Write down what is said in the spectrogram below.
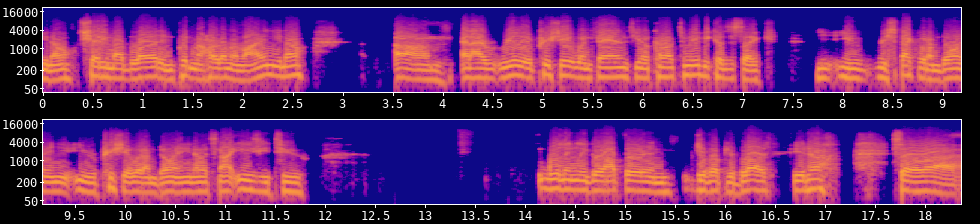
you know shedding my blood and putting my heart on the line. You know, um, and I really appreciate when fans you know come up to me because it's like you, you respect what I'm doing and you, you appreciate what I'm doing. You know, it's not easy to willingly go out there and give up your blood. You know, so uh,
